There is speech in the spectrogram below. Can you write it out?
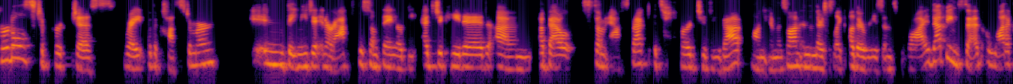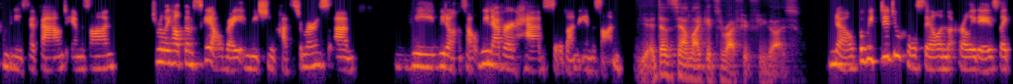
hurdles to purchase, right, for the customer, and they need to interact with something or be educated um, about some aspect, it's hard to do that on Amazon. And then there's like other reasons why. That being said, a lot of companies have found Amazon to really help them scale, right, and reach new customers. Um, we we don't sell. We never have sold on Amazon. Yeah, it doesn't sound like it's the right fit for you guys. No, but we did do wholesale in the early days. Like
